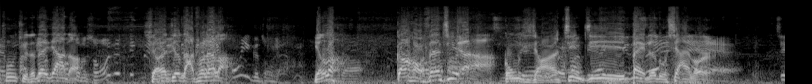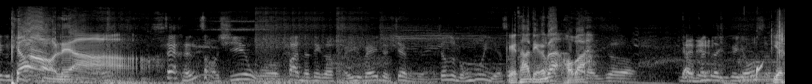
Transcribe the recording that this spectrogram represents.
出血的代价的。小二就打出来了，赢了，刚好三气啊！恭喜小二晋级拜德鲁下一轮。漂亮！在很早期我办的那个培育杯就见过，就是龙珠也是给他点个赞，好吧？一个两分的一个优势。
